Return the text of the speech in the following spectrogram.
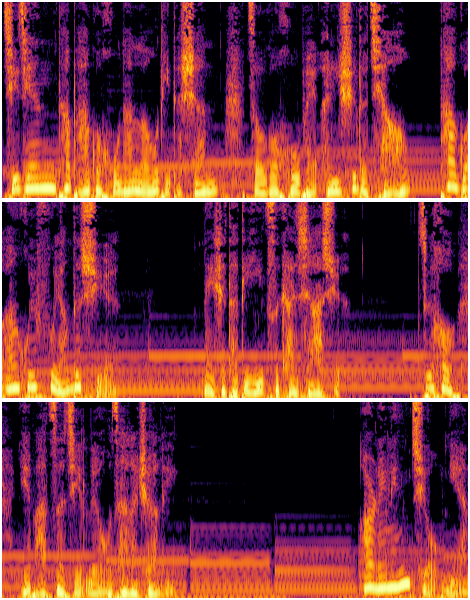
期间她爬过湖南娄底的山，走过湖北恩施的桥，踏过安徽阜阳的雪，那是她第一次看下雪，最后也把自己留在了这里。二零零九年，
